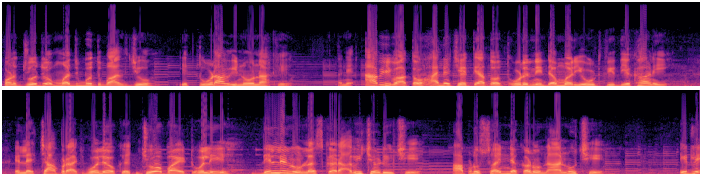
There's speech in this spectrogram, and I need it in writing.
પણ જોજો મજબૂત બાંધજો, એ તોડાવી ન નાખે. અને આવી વાતો હાલે છે ત્યાં તો ધૂળની ડમરી ઉઠતી દેખાણી. એટલે ચાપરાજ બોલ્યો કે, જો ભાઈ ઢોલી દિલ્હીનું લશ્કર આવી ચડ્યું છે, આપણું સૈન્ય ઘણું નાનું છે. એટલે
